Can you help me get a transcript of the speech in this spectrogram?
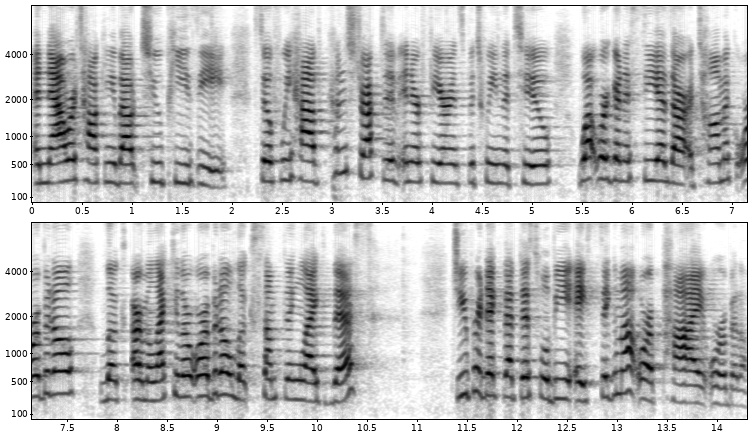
and now we're talking about 2pz. So if we have constructive interference between the two, what we're going to see as our atomic orbital, looks, our molecular orbital looks something like this. Do you predict that this will be a sigma or a pi orbital?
